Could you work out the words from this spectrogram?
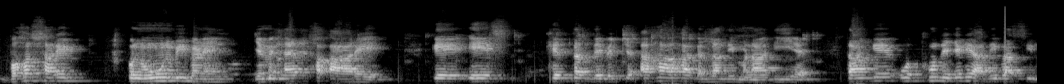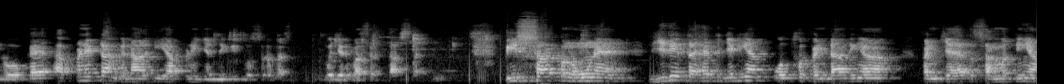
ਬਹੁਤ ਸਾਰੇ ਕਾਨੂੰਨ ਵੀ ਬਣੇ, ਜਿਵੇਂ ਐਫ ਆਰ ਏ ਕਿ ਇਸ ਖੇਤਰ ਦੇ ਵਿੱਚ ਆਹ ਆਹ ਗੱਲਾਂ ਦੀ ਮਨਾਹੀ ਹੈ। ਤਾਂ ਕਿ ਉੱਥੋਂ ਦੇ ਜਿਹੜੇ ਆਦੀਵਾਸੀ ਲੋਕ ਹੈ, ਆਪਣੇ ਢੰਗ ਨਾਲ ਹੀ ਆਪਣੀ ਜ਼ਿੰਦਗੀ ਗੁਜ਼ਰ ਗੁਜ਼ਰ ਬਸਰ ਕਰ ਸਕਣ। ਪੀਸਾ ਕਾਨੂੰਨ ਹੈ, ਜਿਹਦੇ ਤਹਿਤ ਜਿਹੜੀਆਂ ਉੱਥੋਂ ਪਿੰਡਾਂ ਦੀਆਂ ਪੰਚਾਇਤ ਸੰਮਤੀਆਂ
